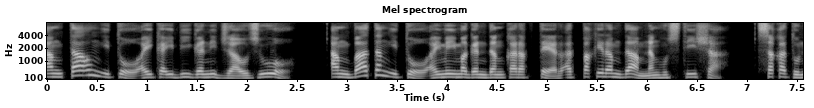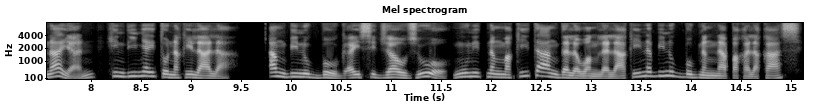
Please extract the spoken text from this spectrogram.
Ang taong ito ay kaibigan ni Zhao Zuo. Ang batang ito ay may magandang karakter at pakiramdam ng hustisya. Sa katunayan, hindi niya ito nakilala. Ang binugbog ay si Zhao Zuo, ngunit nang makita ang dalawang lalaki na binugbog ng napakalakas,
